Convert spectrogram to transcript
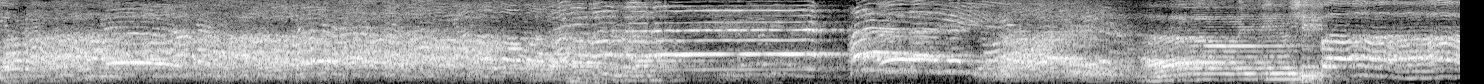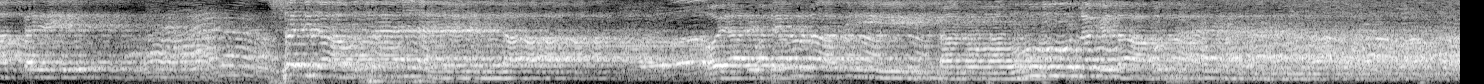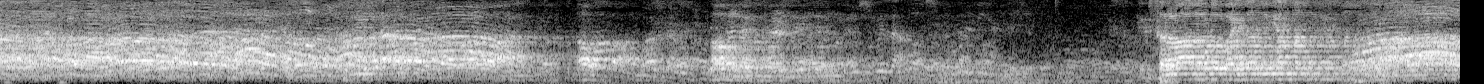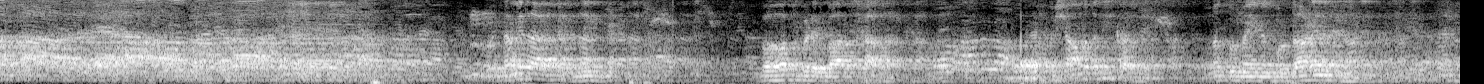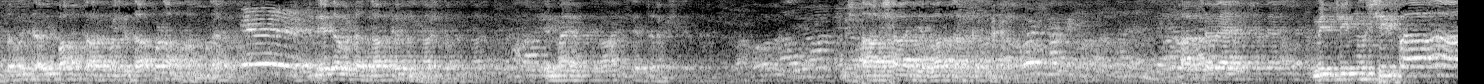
بہت بڑے بادشاہ۔ خوشامد نہیں کر رہے۔ نہ کوئی میں نہ کوئی ڈانے نہ ڈانے سمجھ جائے وقت آدمی سے دا پڑا ہونا ہوتا ہے۔ لیکن ایڈا بڑا ذاکر نہیں کرتا یہ میں قرآن سے ترقی مشتاق شاہ جواد ذاکر نہیں سچ ہے مٹی نو شفا۔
